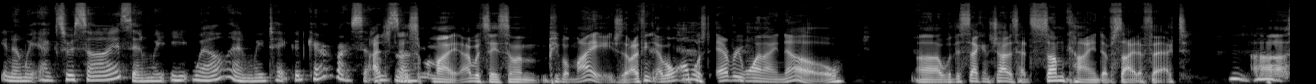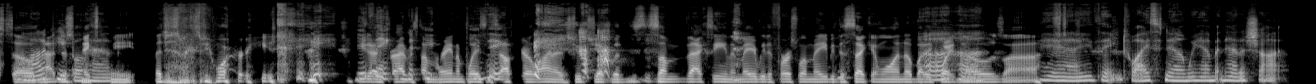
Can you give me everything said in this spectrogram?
you know, we exercise and we eat well and we take good care of ourselves. I just know So- some of my, I would say some people my age though. I think almost everyone I know uh, with the second shot has had some kind of side effect. Mhm. Uh, so that just makes have. me that just makes me worried. you, guys drive to some random place in South Carolina shoot you up with some vaccine that may be the first one, maybe the second one. Nobody quite Uh-huh. knows. Uh, yeah, you think twice now we haven't had a shot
